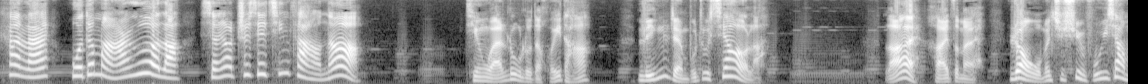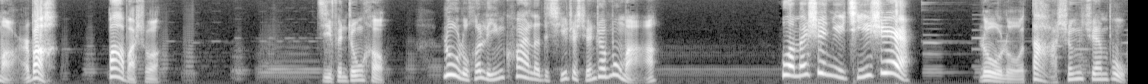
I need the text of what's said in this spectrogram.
看来我的马儿饿了，想要吃些青草呢。”听完露露的回答，林忍不住笑了。“来，孩子们，让我们去驯服一下马儿吧。”爸爸说。几分钟后。露露和林快乐地骑着旋转木马。我们是女骑士，露露大声宣布。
